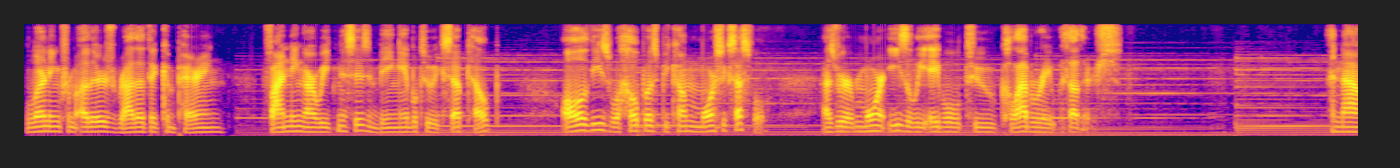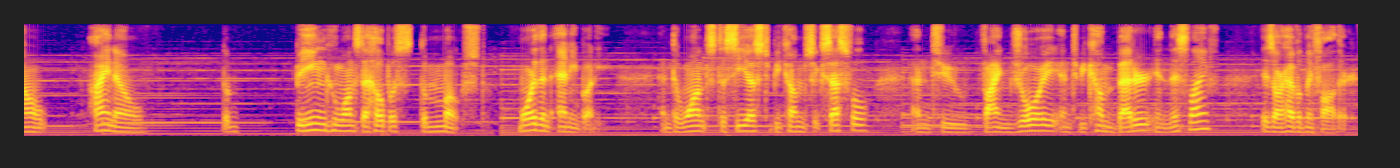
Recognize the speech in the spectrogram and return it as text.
learning from others rather than comparing, finding our weaknesses and being able to accept help, all of these will help us become more successful as we are more easily able to collaborate with others. And now, I know the being who wants to help us the most, more than anybody, and to wants to see us to become successful and to find joy and to become better in this life is our Heavenly Father.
